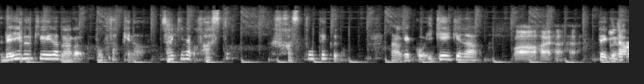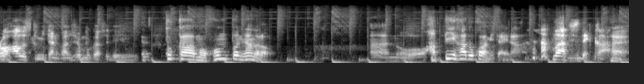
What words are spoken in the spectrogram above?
レイブ系だとなんか、どこだっけな最近なんかファスト？ファストテクノ？なんか結構イケイケなああ、はいはいはい。テクギタロノハウスみたいな感じでしょ、昔で言う。とか、もう本当になんだろう、あの、ハッピーハードコアみたいな。マジでか。はい。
